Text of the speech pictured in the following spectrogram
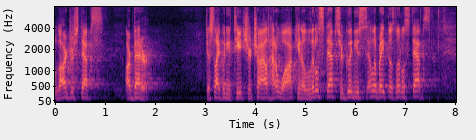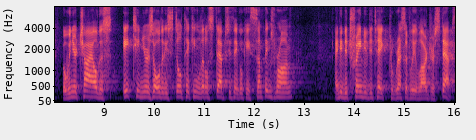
larger steps are better. Just like when you teach your child how to walk, you know, little steps are good. You celebrate those little steps. But when your child is 18 years old and he's still taking little steps, you think, okay, something's wrong. I need to train you to take progressively larger steps.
